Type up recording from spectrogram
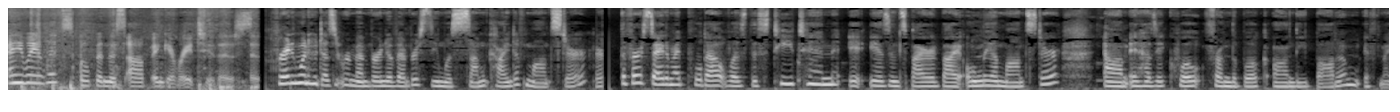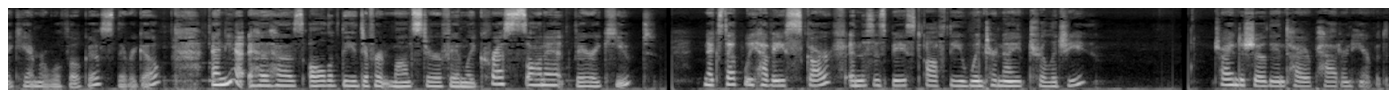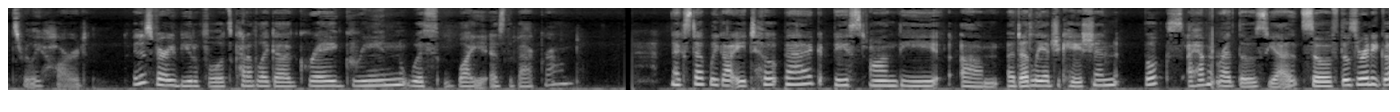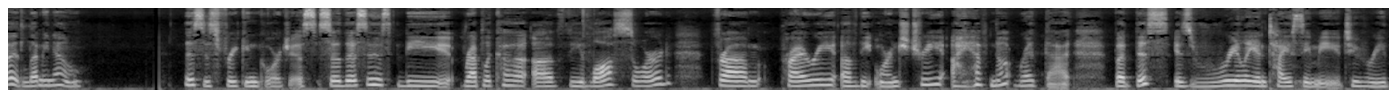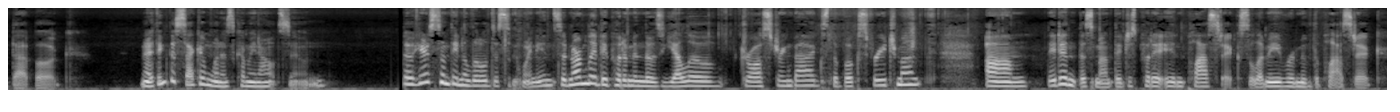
Anyway, let's open this up and get right to this. For anyone who doesn't remember, November's theme was some kind of monster. The first item I pulled out was this tea tin. It is inspired by Only a Monster. Um, it has a quote from the book on the bottom, if my camera will focus. There we go. And yeah, it has all of the different monster family crests on it. Very cute. Next up, we have a scarf, and this is based off the Winter Night trilogy. I'm trying to show the entire pattern here, but it's really hard. It is very beautiful. It's kind of like a gray-green with white as the background. Next up, we got a tote bag based on the um, A Deadly Education books. I haven't read those yet, so if those are any good, let me know. This is freaking gorgeous. So this is the replica of the Lost Sword from Priory of the Orange Tree. I have not read that, but this is really enticing me to read that book. And I think the second one is coming out soon. So here's something a little disappointing. So normally they put them in those yellow drawstring bags, the books for each month. Um, they didn't this month, they just put it in plastic. So let me remove the plastic.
